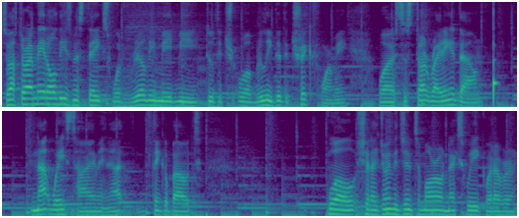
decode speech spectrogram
So after I made all these mistakes, what really made me do the what really did the trick for me was to start writing it down, not waste time, and not think about, well, should I join the gym tomorrow, next week, whatever.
